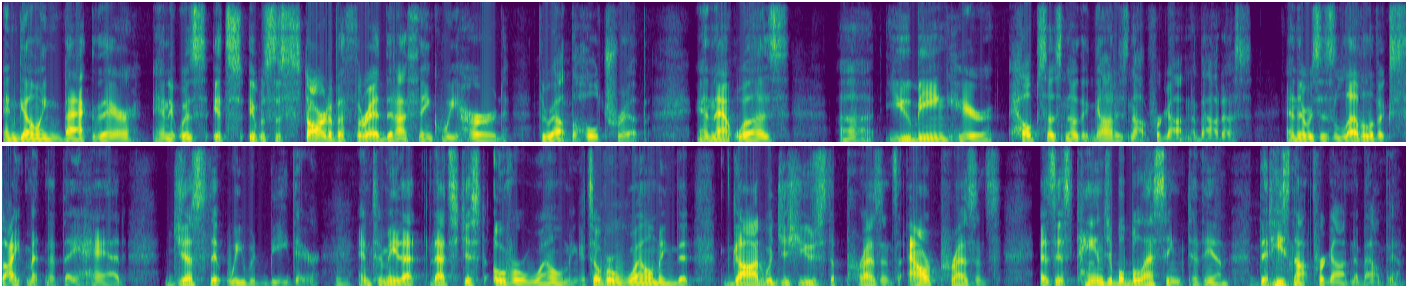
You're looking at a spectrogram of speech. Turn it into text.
and going back there, and it was it's it was the start of a thread that I think we heard throughout the whole trip, and that was uh, you being here helps us know that God has not forgotten about us. And there was this level of excitement that they had just that we would be there. Mm. And to me, that that's just overwhelming. It's overwhelming that God would just use the presence, our presence, as this tangible blessing to them that He's not forgotten about them.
